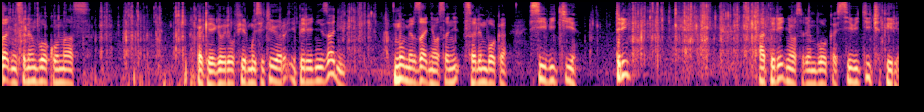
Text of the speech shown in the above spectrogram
Задний соленблок у нас, как я и говорил, фирмы CTR и передний и задний. Номер заднего соленблока CVT-3, а переднего соленблока CVT-4.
